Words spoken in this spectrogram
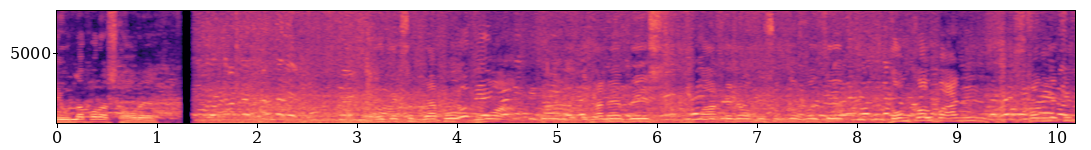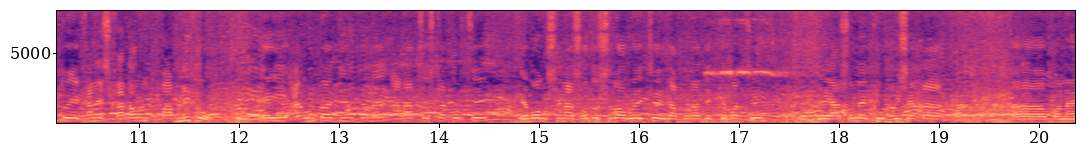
এই উল্লাপাড়া শহরে দেখছেন ব্যাপক ধোঁয়া এখানে বেশ মার্কেটে অগ্নিসংযোগ হয়েছে। দমকল বাহিনীর সঙ্গে কিন্তু এখানে সাধারণ পাবলিকও এই আগুনটা নিয়ন্ত্রণে আনার চেষ্টা করছে এবং সেনা সদস্যরাও রয়েছে, যে আপনারা দেখতে পাচ্ছেন যে আসলে খুব বিষয়টা মানে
